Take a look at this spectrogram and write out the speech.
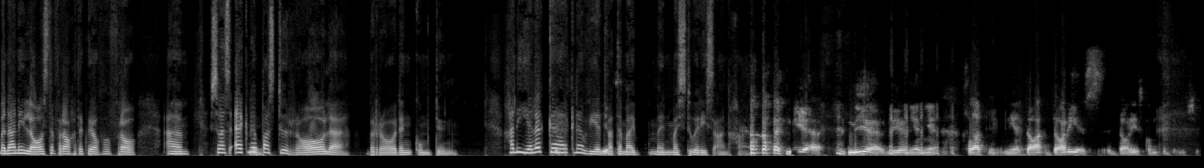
Maar dan die laaste vraag wat ek wil vra. Ehm um, so as ek nou nee. pastorale berading kom doen gaan die hele kerk nou weet yes. wat in my my, my stories aangaan. nee, nee, nee, nee, nee, glad nie. Nee, daar daardie is daardie is confidential.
